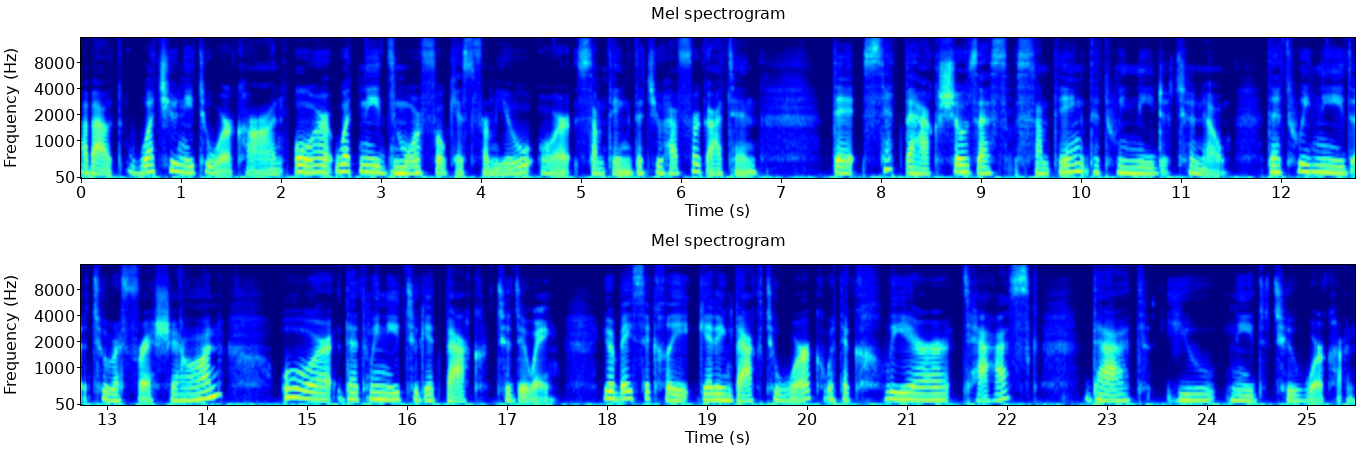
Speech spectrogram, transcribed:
about what you need to work on, or what needs more focus from you, or something that you have forgotten. The setback shows us something that we need to know, that we need to refresh on, or that we need to get back to doing you're basically getting back to work with a clear task that you need to work on.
